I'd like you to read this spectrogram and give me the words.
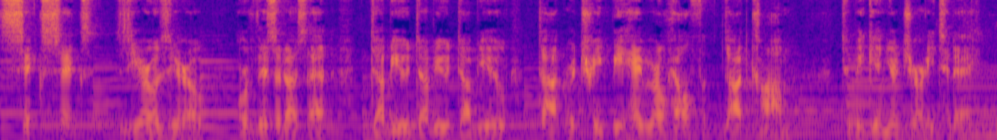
6600 or visit us at www.retreatbehavioralhealth.com to begin your journey today.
